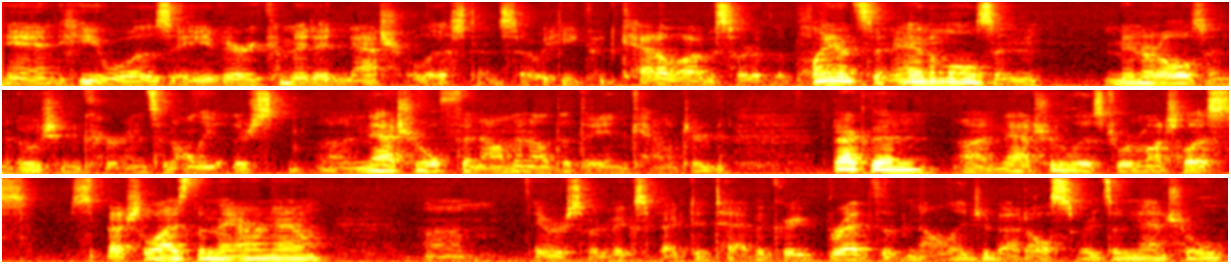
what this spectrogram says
and he was a very committed naturalist, and so he could catalog sort of the plants and animals and minerals and ocean currents and all the other uh, natural phenomena that they encountered. Back then, uh, naturalists were much less specialized than they are now. Um, they were sort of expected to have a great breadth of knowledge about all sorts of natural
